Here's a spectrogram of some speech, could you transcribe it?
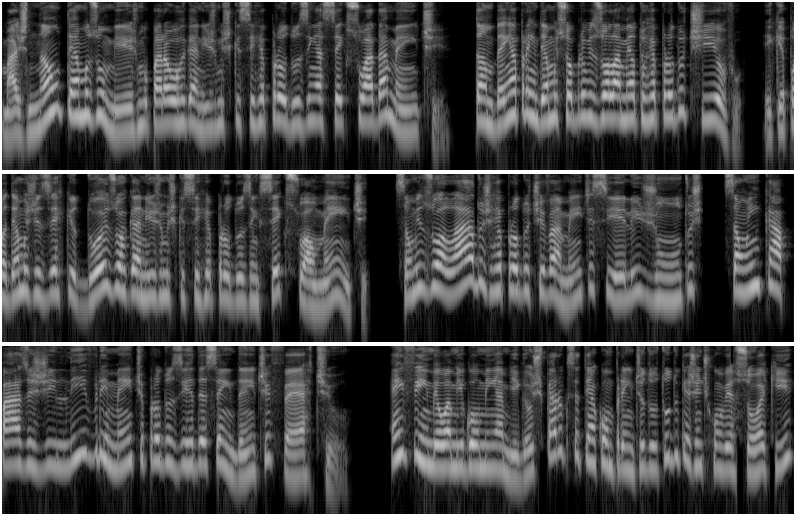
mas não temos o mesmo para organismos que se reproduzem assexuadamente. Também aprendemos sobre o isolamento reprodutivo, e que podemos dizer que dois organismos que se reproduzem sexualmente são isolados reprodutivamente se eles juntos são incapazes de livremente produzir descendente fértil. Enfim, meu amigo ou minha amiga, eu espero que você tenha compreendido tudo o que a gente conversou aqui,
